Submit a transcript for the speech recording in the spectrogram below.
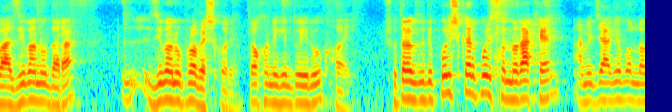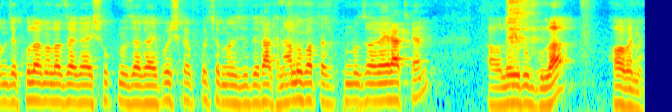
বা জীবাণু দ্বারা, জীবাণু প্রবেশ করে, তখনই কিন্তু এই রোগ হয়। সুতরাং যদি পরিষ্কার পরিচ্ছন্ন রাখেন, আমি যে আগে বললাম যে খোলামেলা জায়গায়, শুকনো জায়গায় পরিষ্কার পরিচ্ছন্ন যদি রাখেন, আলু বাতাসপূর্ণ জায়গায় রাখেন, তাহলে এই রোগগুলা হবে না।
